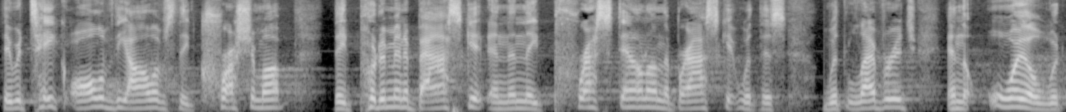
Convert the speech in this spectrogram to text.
they would take all of the olives, they'd crush them up, they'd put them in a basket, and then they'd press down on the basket with this with leverage, and the oil would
